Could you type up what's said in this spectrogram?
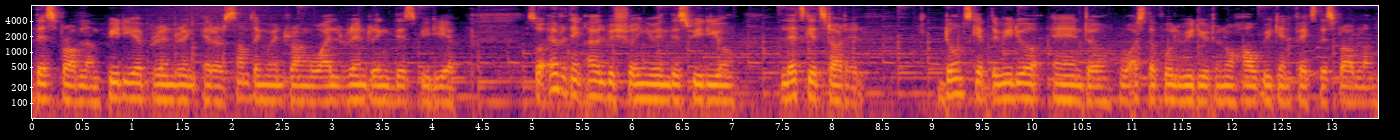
This problem PDF rendering error something went wrong while rendering this PDF so everything I will be showing you in this video. Let's get started. Don't skip the video and uh, watch the full video to know how we can fix this problem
